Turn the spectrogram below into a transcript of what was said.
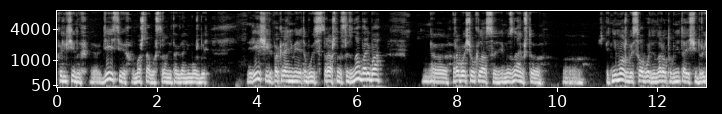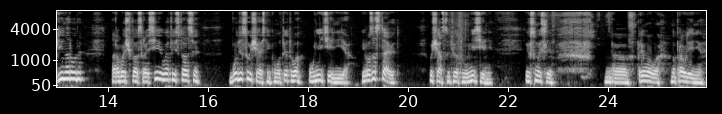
коллективных действий в масштабах страны тогда не может быть речи, или, по крайней мере, это будет страшно слезна борьба рабочего класса. И мы знаем, что это не может быть свободен народ, угнетающий другие народы, а рабочий класс России в этой ситуации будет соучастником вот этого угнетения. Его заставит участвовать в этом угнетении. И в смысле э, прямого направления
